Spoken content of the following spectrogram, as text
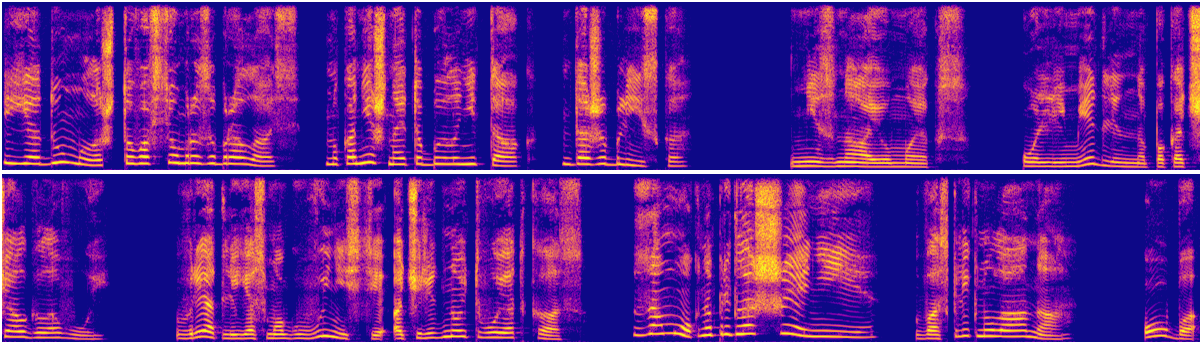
И я думала, что во всем разобралась. Но, конечно, это было не так, даже близко. «Не знаю, Мэкс». Олли медленно покачал головой. «Вряд ли я смогу вынести очередной твой отказ». «Замок на приглашении!» — воскликнула она. Оба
